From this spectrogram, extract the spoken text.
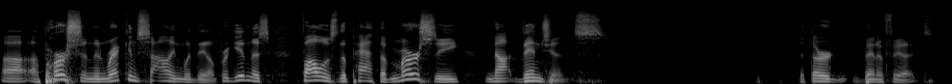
uh, a person, and reconciling with them. Forgiveness follows the path of mercy, not vengeance. The third benefit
